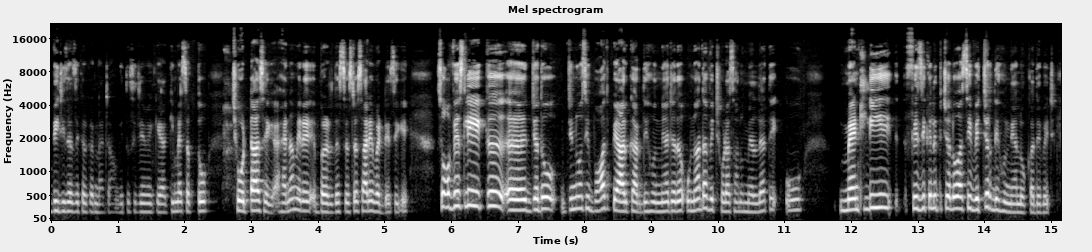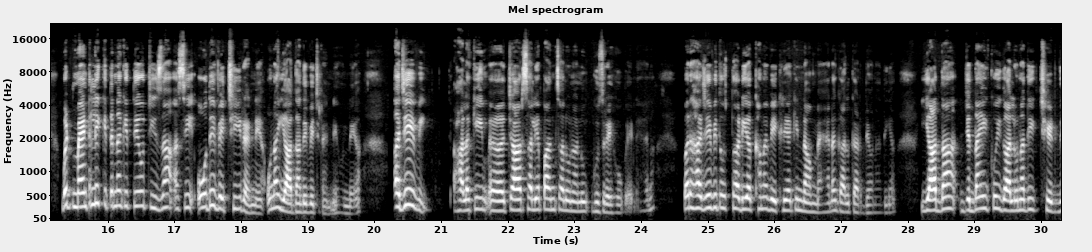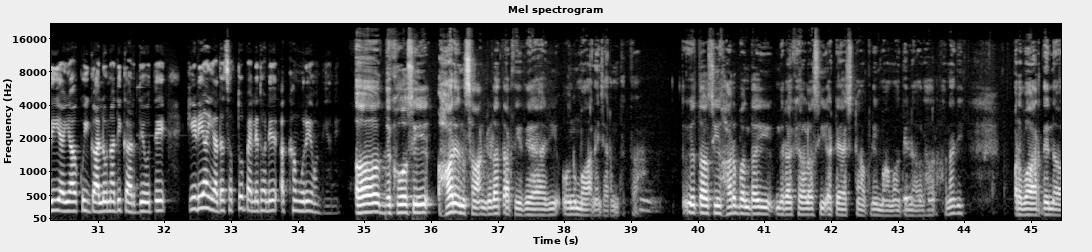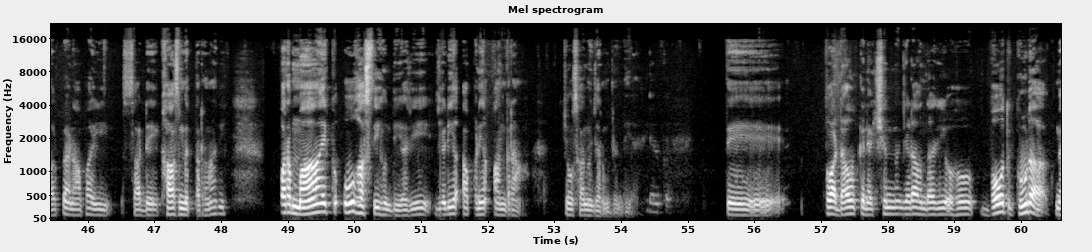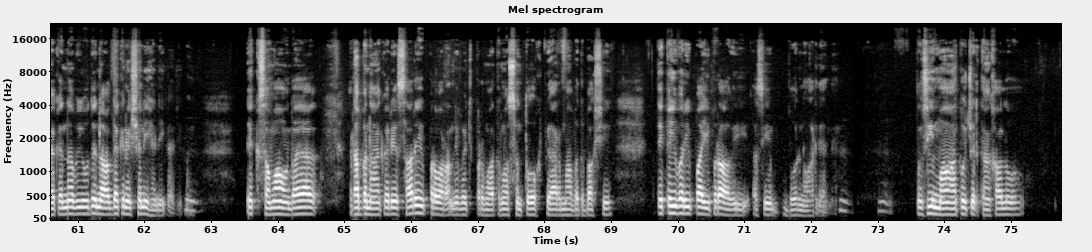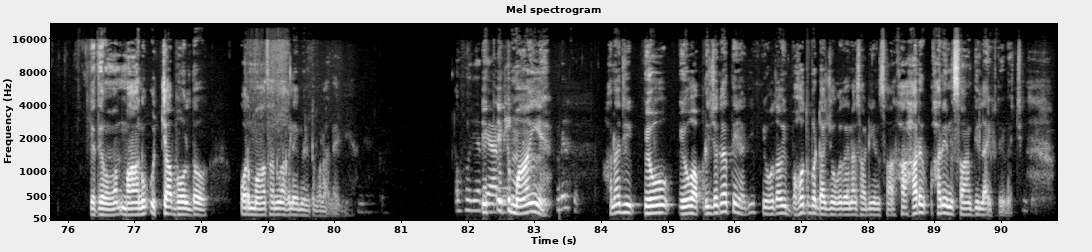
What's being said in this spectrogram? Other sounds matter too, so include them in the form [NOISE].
ਬੀਜੀ ਦਾ ਜ਼ਿਕਰ ਕਰਨਾ ਚਾਹੂੰਗੀ। ਤੁਸੀਂ ਜਿਵੇਂ ਕਿਹਾ ਕਿ ਮੈਂ ਸਭ ਤੋਂ ਛੋਟਾ ਸੀਗਾ, ਹੈ ਨਾ? ਮੇਰੇ ਬ੍ਰਦਰ ਸਿਸਟਰ ਸਾਰੇ ਵੱਡੇ ਸੀਗੇ। ਸੋ ਆਬਵੀਅਸਲੀ ਇੱਕ ਜਦੋਂ ਜਿਹਨੂੰ ਅਸੀਂ ਬਹੁਤ ਪਿਆਰ ਕਰਦੇ ਹੁੰਦੇ ਆ ਜਦੋਂ ਉਹਨਾਂ ਦਾ ਵਿਛੋੜਾ ਸਾਨੂੰ ਮਿਲਦਾ ਤੇ ਉਹ ਮੈਂਟਲੀ ਫਿਜ਼ੀਕਲੀ ਤੇ ਚਲੋ ਅਸੀਂ ਵਿਚਰਦੇ ਹੁੰਦੇ ਆ ਲੋਕਾਂ ਦੇ ਵਿੱਚ। ਬਟ ਮੈਂਟਲੀ ਕਿਤੇ ਨਾ ਕਿਤੇ ਉਹ ਚੀਜ਼ਾਂ ਅਸੀਂ ਉਹਦੇ ਵਿੱਚ ਹੀ ਰਹਿੰਦੇ ਆ ਉਹਨਾਂ ਯਾਦਾਂ ਦੇ ਵਿੱਚ ਰਹਿੰਦੇ ਹੁੰਦੇ ਆ ਅਜੇ ਵੀ, ਹਾਲਾਂਕਿ 4 ਸਾਲ ਜਾਂ 5 ਸਾਲ ਉਹਨਾਂ ਨੂੰ ਗੁਜ਼ਰੇ ਹੋ ਗਏ ਨੇ, ਹੈ ਨਾ? ਪਰ ਹਜੇ ਵੀ ਤੁਸ- ਤੁਹਾਡੀ ਅੱਖਾਂ ਮੈਂ ਵੇਖ ਰਹੀ ਕਿ ਨਾਮ ਹੈ ਹੈ ਨਾ ਗੱਲ ਕਰਦੇ ਆ ਉਹਨਾਂ ਦੀਆਂ। ਯਾਦਾਂ ਜਿੱਦਾਂ ਹੀ ਕੋਈ ਗੱਲ ਉਹਨਾਂ ਦੀ ਛਿੜਦੀ ਹੈ ਜਾਂ ਕੋਈ ਗੱਲ ਉਹਨਾਂ ਦੀ ਕਰਦੇ ਹੋ ਤੇ ਕਿਹੜੀਆਂ ਯਾਦਾਂ ਸਭ ਤੋਂ ਪਹਿਲੇ ਤੁਹਾਡੇ ਅੱਖਾਂ ਮੂਹਰੇ ਆਉਂਦੀਆਂ ਨੇ? ਆ ਦੇਖੋ ਅਸੀਂ ਹਰ ਇਨਸਾਨ ਜਿਹੜਾ ਧਰਤੀ ਤੇ ਆਇਆ ਜੀ ਉਹਨੂੰ ਮਾਂ ਨੇ ਜਨਮ ਦਿੱਤਾ। ਤੇ ਇਹ ਤਾਂ ਅਸੀਂ ਹਰ ਬੰਦਾ ਹੀ ਮੇਰਾ ਖਿਆਲ ਅਸੀਂ ਅਟੈਚਡ ਹਾਂ ਆਪਣੀ ਮਾਵਾਂ ਦੇ ਨਾਲ ਹਰ ਹਨਾ ਜੀ ਪਰਿਵਾਰ ਦੇ ਨਾਲ ਭੈਣਾਂ ਭਾਈ ਸਾਡੇ ਖਾਸ ਮਿੱਤਰ ਹਨਾ ਜੀ। ਪਰ ਮਾਂ ਇੱਕ ਉਹ ਹਸਤੀ ਹੁੰਦੀ ਹੈ ਜੀ ਜਿਹੜੀ ਆਪਣੀਆਂ ਆਂਦਰਾਂ ਚੋਂ ਸਾਨੂੰ ਜਨਮ ਦਿੰਦੀ ਹੈ। ਬਿਲਕੁਲ। ਤੇ ਤੁਹਾਡਾ ਉਹ ਕਨੈਕਸ਼ਨ ਜਿਹੜਾ ਹੁੰਦਾ ਜੀ ਉਹ ਬਹੁਤ ਗੂੜਾ ਮੈਂ ਕਹਿੰਦਾ ਵੀ ਉਹਦੇ ਨਾਲ ਦਾ ਕਨੈਕਸ਼ਨ ਹੀ ਹੈ ਨਹੀਂਗਾ ਜੀ ਕੋਈ। ਇੱਕ ਸਮਾਂ ਆਉਂਦਾ ਆ ਰੱਬ ਨਾ ਕਰੇ ਸਾਰੇ ਪਰਿਵਾਰਾਂ ਦੇ ਵਿੱਚ ਪ੍ਰਮਾਤਮਾ ਸੰਤੋਖ ਪਿਆਰ ਮੁਹੱਬਤ ਬਖਸ਼ੇ। ਤੇ ਕਈ ਵਾਰੀ ਭਾਈ ਭਰਾ ਵੀ ਅਸੀਂ ਬੋਲਣੋਂ ਹਟ ਜਾਂਦੇ। ਹਾਂ ਤੁਸੀਂ ਮਾਂ ਤੋਂ ਝਟਕਾਂ ਖਾ ਲਓ ਕਿਤੇ ਮਾਂ- ਨੂੰ ਉੱਚਾ ਬੋਲ ਦਿਓ ਔਰ ਮਾਂ ਤੁਹਾਨੂੰ ਅਗਲੇ ਮਿੰਟ ਬੁਲਾ ਲੈਗੀ ਉਹੋ ਜਿਹਾ ਇੱਕ ਪਿਆਰ ਇੱਕ ਨਹੀਂ ਮਾਂ ਹੀ ਹੈ। ਬਿਲਕੁਲ। ਹਨਾ ਜੀ ਪਿਓ ਪਿਓ ਆਪਣੀ ਜਗ੍ਹਾ ਤੇ ਹੈ ਜੀ ਪਿਓ ਦਾ ਵੀ ਬਹੁਤ ਵੱਡਾ ਯੋਗਦਾਨ ਹੈ ਸਾਡੀ ਇਨਸਾਨ ਹਰ ਹਰ ਇਨਸਾਨ ਦੀ ਲਾਈਫ ਦੇ ਵਿੱਚ।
